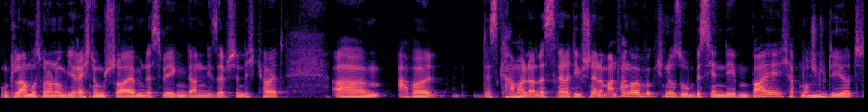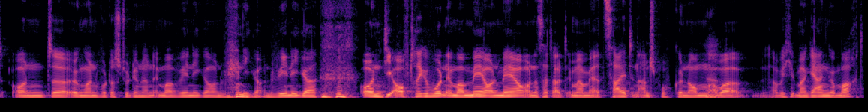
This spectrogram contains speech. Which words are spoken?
Und klar muss man dann irgendwie Rechnungen schreiben, deswegen dann die Selbstständigkeit. Ähm, aber das kam halt alles relativ schnell. Am Anfang war wirklich nur so ein bisschen nebenbei. Ich habe noch mhm. studiert und äh, irgendwann wurde das Studium dann immer weniger und weniger und weniger. und die Aufträge wurden immer mehr und mehr und es hat halt immer mehr Zeit in Anspruch genommen, ja. aber habe ich immer gern gemacht.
